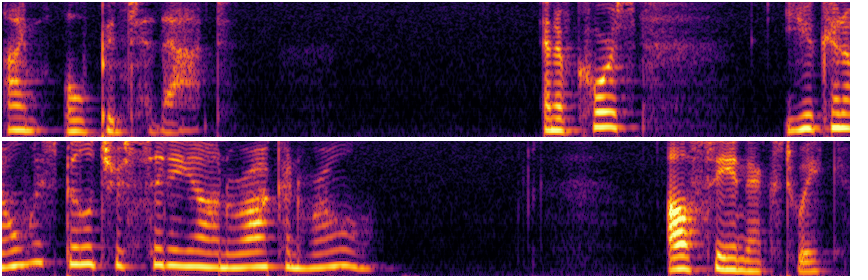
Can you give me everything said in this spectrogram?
I'm open to that. And of course, you can always build your city on rock and roll. I'll see you next week.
